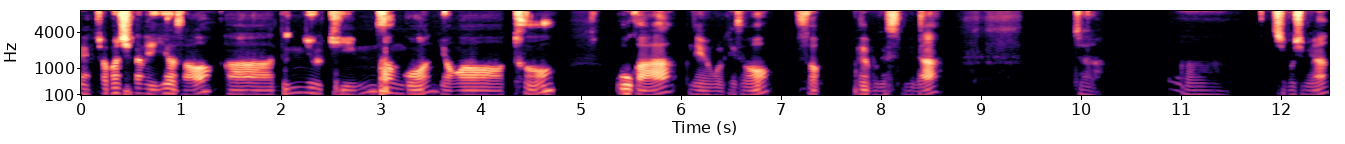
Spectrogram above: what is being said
네, 저번 시간에 이어서 아, 능률킴 성곤 영어 2 5가 내용을 계속 수업해 보겠습니다. 자, 어, 같이 보시면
